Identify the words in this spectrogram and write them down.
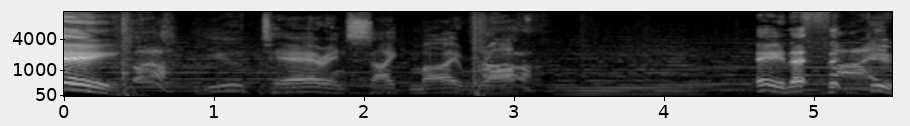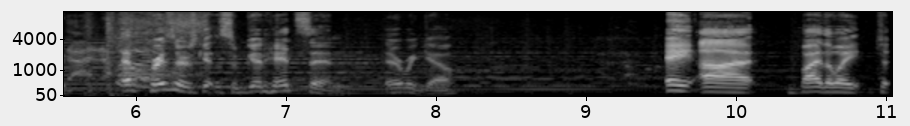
Hey! You dare incite my wrath. Hey, that, that dude, that prisoner's getting some good hits in. There we go. Hey, uh, by the way, t-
